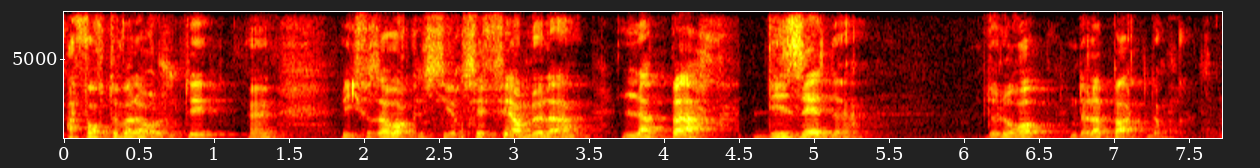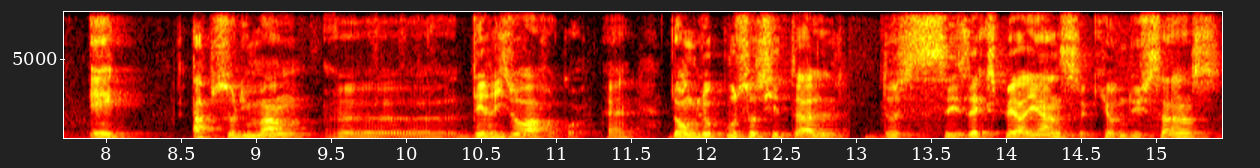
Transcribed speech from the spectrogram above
à forte valeur ajoutée. hein. Mais il faut savoir que sur ces fermes-là, la part des aides de l'Europe, de la PAC donc, est absolument euh, dérisoire. Quoi, hein. Donc le coût sociétal de ces expériences qui ont du sens,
